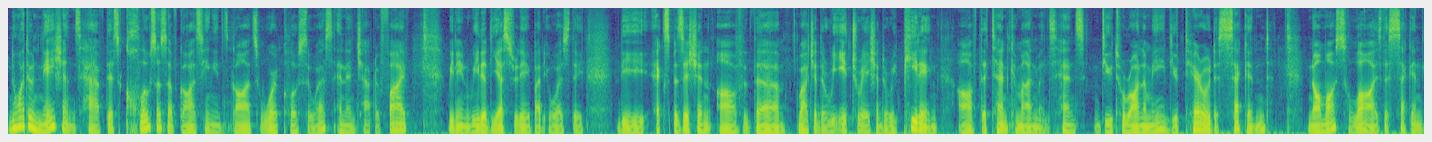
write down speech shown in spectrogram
No other nations have this closeness of God, seeing God's word close to us. And then chapter 5, we didn't read it yesterday, but it was the the exposition of the, well, actually the reiteration, the repeating of the Ten Commandments. Hence, Deuteronomy, Deutero the second, Nomos, law, is the second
